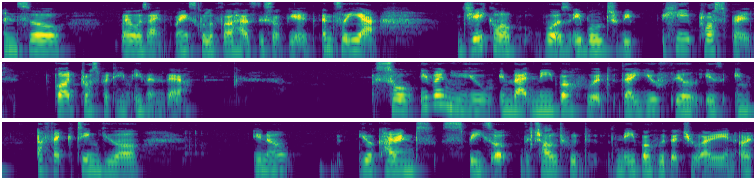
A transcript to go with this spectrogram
and so, where was I? My school of thought has disappeared. And so, yeah, Jacob was able to be he prospered. God prospered him even there. So even you in that neighborhood that you feel is in, affecting your, you know, your current space or the childhood neighborhood that you are in, or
